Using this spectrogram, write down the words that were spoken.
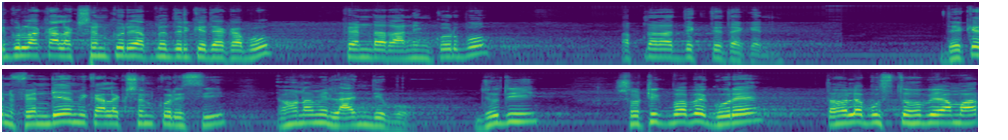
এগুলা কালেকশন করে আপনাদেরকে দেখাবো ফ্যানটা রানিং করব। আপনারা দেখতে থাকেন। দেখেন ফ্যানটি আমি কালেকশন করেছি, এখন আমি লাইন দেব। যদি সঠিকভাবে ঘুরে, তাহলে বুঝতে হবে আমার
